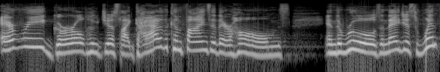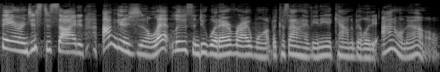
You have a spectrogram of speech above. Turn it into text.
every girl who just like got out of the confines of their homes and the rules and they just went there and just decided, I'm going to just let loose and do whatever I want because I don't have any accountability? I don't know.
